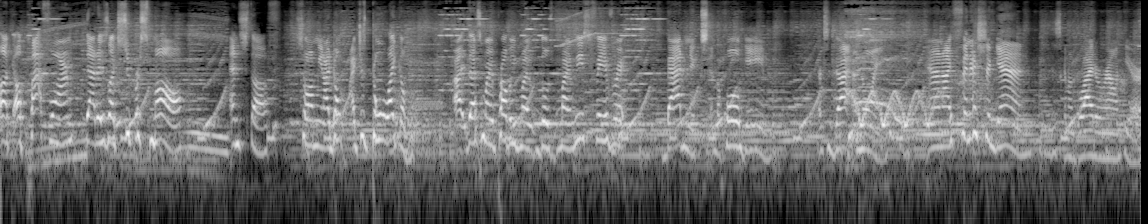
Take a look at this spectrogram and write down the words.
like a platform that is like super small and stuff. So i mean i don't i just don't like them I, that's my probably my those my least favorite badniks in the whole game. That's that annoying. And i finished again. I'm just gonna glide around here.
